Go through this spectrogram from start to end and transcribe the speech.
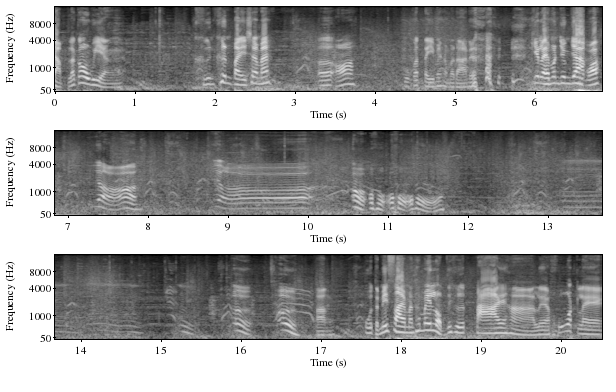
จับแล้วก็เหวี่ยง คืนขึ้นไปใช่ไหมเอออ๋อกูก็ตีไม่ธรรมดาเนี่ยคิดอะไรมันยุ่งยากวะหยอหยอโอ้โอ้โหโอ้โหโอ้โหเออเออพังโอ้แต่มิสไซล์มันถ้าไม่หลบนี่คือตายห่าเลยโคตรแรง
